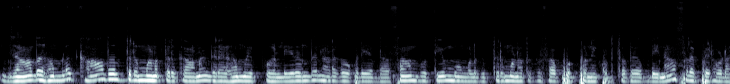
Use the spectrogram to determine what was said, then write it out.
ஜாதகமில் காதல் திருமணத்திற்கான கிரக அமைப்புகள் இருந்து நடக்கக்கூடிய தசாம்பத்தியும் உங்களுக்கு திருமணத்துக்கு சப்போர்ட் பண்ணி கொடுத்தது அப்படின்னா சில பேரோட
